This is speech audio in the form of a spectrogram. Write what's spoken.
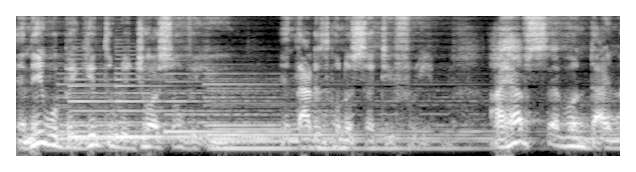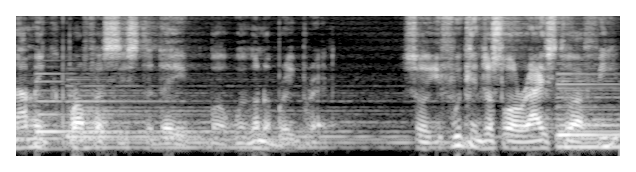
and He will begin to rejoice over you, and that is going to set you free. I have seven dynamic prophecies today, but we're going to break bread. So, if we can just all rise to our feet,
